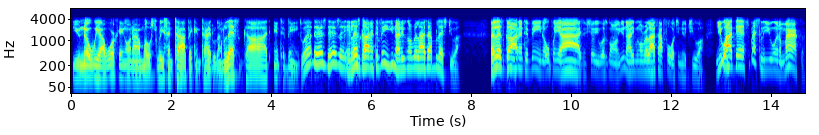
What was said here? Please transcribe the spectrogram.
you know we are working on our most recent topic entitled "Unless God Intervenes." Well, there's there's a unless God intervenes, you're not even gonna realize how blessed you are. Unless God intervene, open your eyes and show you what's going on, you're not even gonna realize how fortunate you are. You out there, especially you in America,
